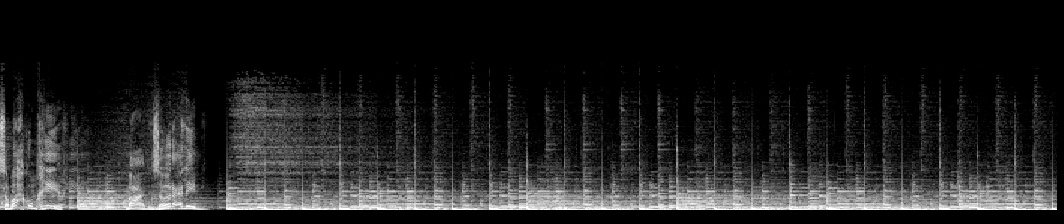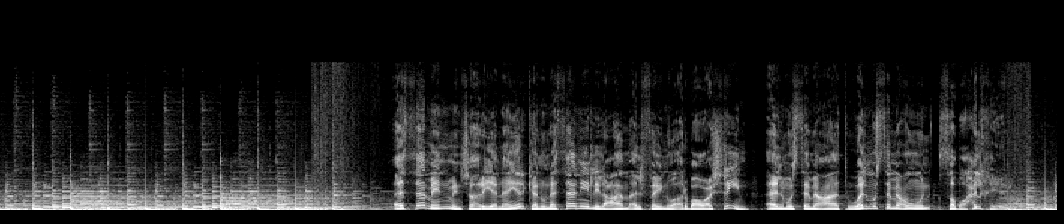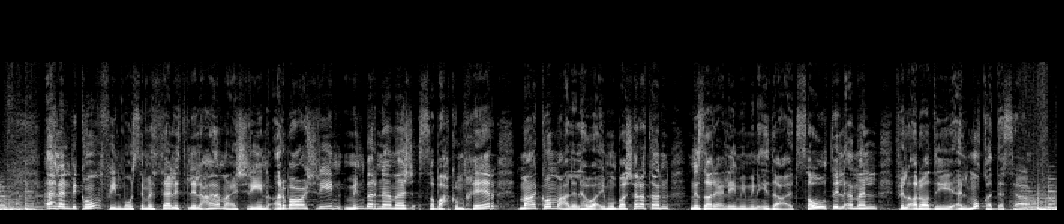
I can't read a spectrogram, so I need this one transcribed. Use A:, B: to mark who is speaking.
A: صباحكم خير مع نزار عليمي.
B: الثامن من شهر يناير كانون الثاني للعام 2024 المستمعات والمستمعون صباح الخير. أهلا بكم في الموسم الثالث للعام 2024 من برنامج صباحكم خير معكم على الهواء مباشرة نزار عليمي من إذاعة صوت الأمل في الأراضي المقدسة.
